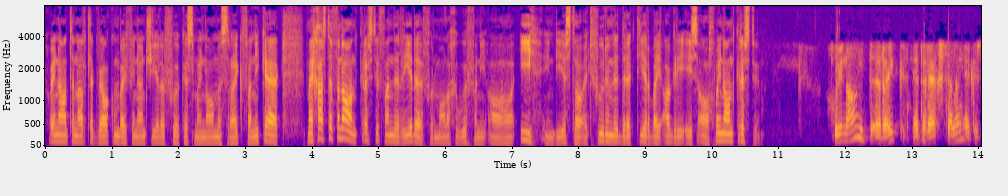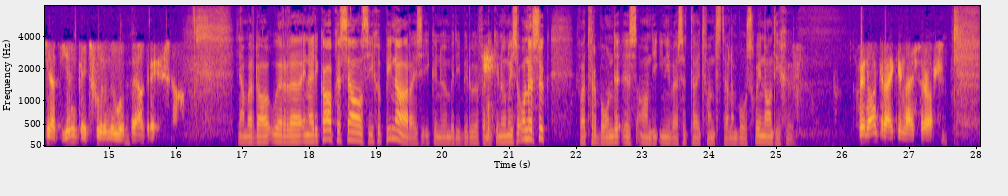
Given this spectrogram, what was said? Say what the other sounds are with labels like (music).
Goeienaand en hartlik welkom by Finansiële Fokus. My naam is Ryk van die Kerk. My gaste vanaand, Christo van der Rede, voormalige hoof van die AHI en deesdae uitvoerende direkteur by Agri SA. Goeienaand Christo. Goeienaand Ryk, net 'n regstelling. Ek is die adjunk uitvoerende hoof by Agri SA. Ja, maar daaroor uh, en uit die Kaap gesels, Hugo Pinaar, hy's 'n ekonom by die Buro van Ekonomiese Onderzoek wat verbonde is aan die Universiteit van Stellenbosch. Goeienaand Hugo. Goeienaand Ryk en luisteraars.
